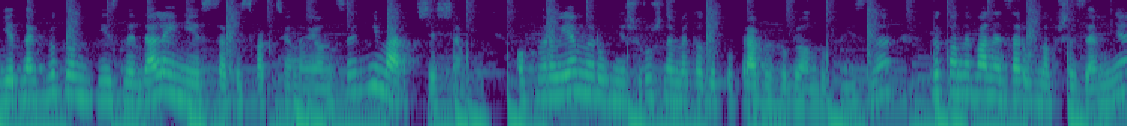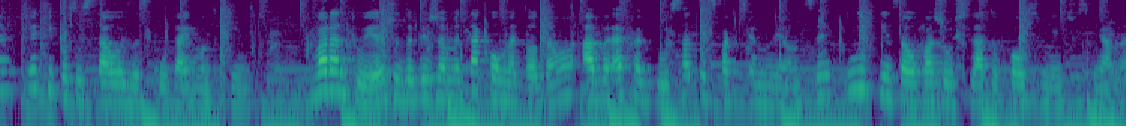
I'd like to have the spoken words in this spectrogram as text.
jednak wygląd blizny dalej nie jest satysfakcjonujący, nie martwcie się. Oferujemy również różne metody poprawy wyglądu blizny, wykonywane zarówno przeze mnie, jak i pozostały zespół Diamond Clinic. Gwarantuję, że dobierzemy taką metodę, aby efekt był satysfakcjonujący i nikt nie zauważył śladu po usunięciu zmiany.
